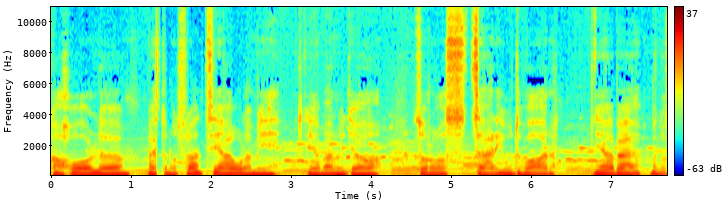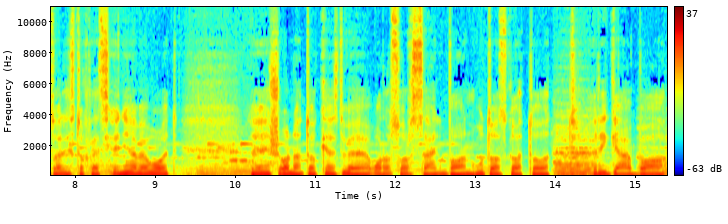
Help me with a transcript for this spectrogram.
ahol megtanult franciául, ami nyilván ugye az orosz cári udvar nyelve, meg az arisztokrácia nyelve volt, és onnantól kezdve Oroszországban utazgatott, Rigába,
